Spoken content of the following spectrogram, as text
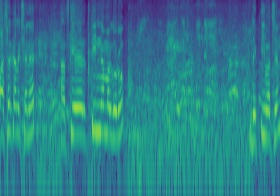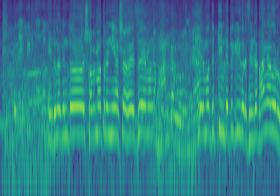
পাশের কালেকশনে আজকের তিন নম্বর গরু। দেখতেই পাচ্ছেন। এগুলো কিন্তু সবেমাত্র নিয়ে আসা হয়েছে এবং ভাঙ্গা গরু এর মধ্যে তিনটা বিক্রি করেছেন। এটা ভাঙ্গা গরু?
